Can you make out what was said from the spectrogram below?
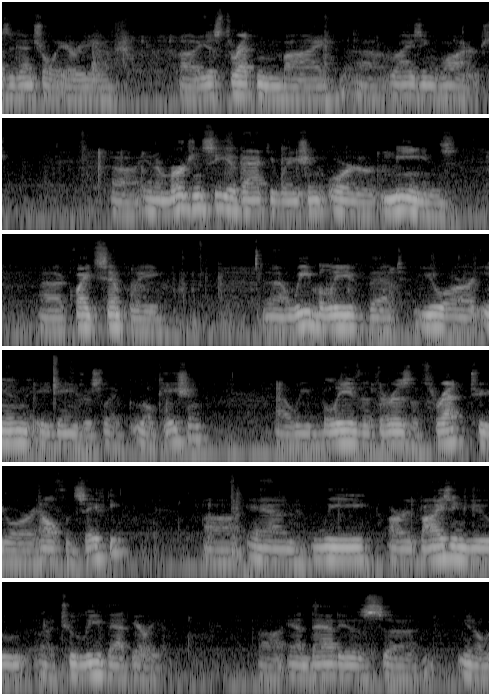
residential area uh, is threatened by uh, rising waters. Uh, An emergency evacuation order means, uh, quite simply, uh, we believe that you are in a dangerous lo- location. We believe that there is a threat to your health and safety. Uh, and we are advising you uh, to leave that area. Uh, and that is, you know,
